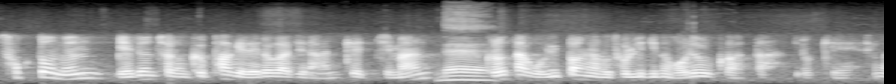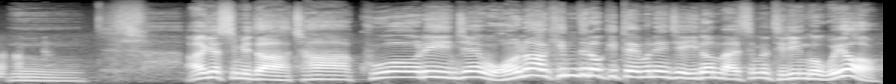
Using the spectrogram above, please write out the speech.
속도는 예전처럼 급하게 내려가지는 않겠지만 네. 그렇다고 윗방향으로 돌리기는 어려울 것 같다 이렇게 생각합니다. 음, 알겠습니다. 자, 9월이 이제 워낙 힘들었기 때문에 이제 이런 말씀을 드린 거고요.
